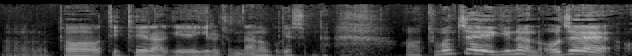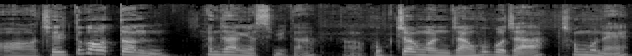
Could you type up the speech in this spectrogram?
어, 더 디테일하게 얘기를 좀 나눠보겠습니다. 어, 두 번째 얘기는 어제 어, 제일 뜨거웠던 현장이었습니다. 어, 국정원장 후보자 청문회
